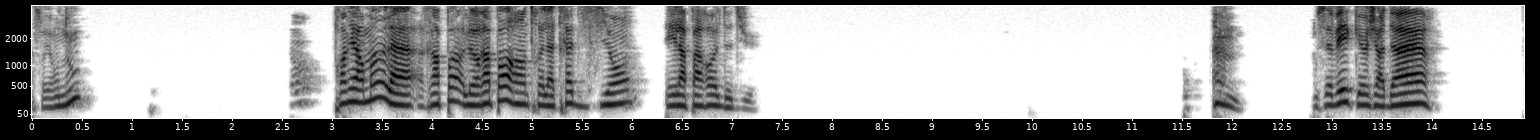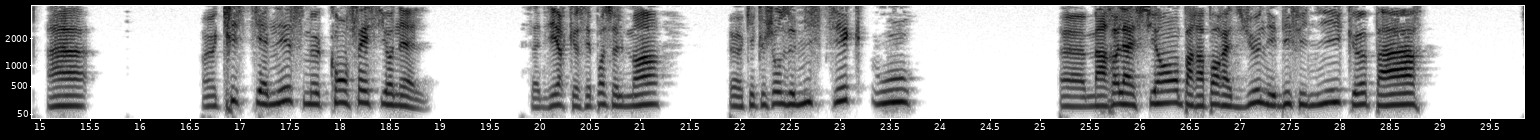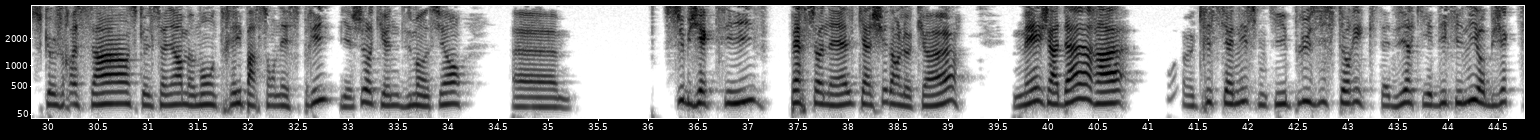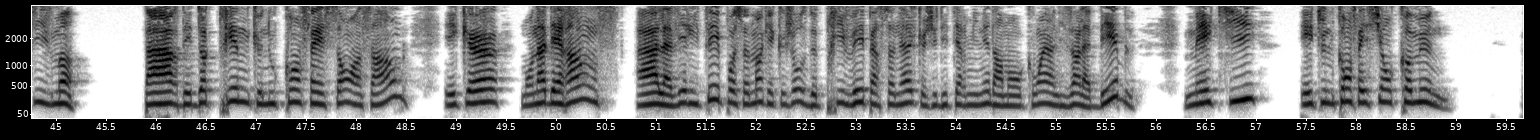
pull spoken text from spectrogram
Soyons-nous. Premièrement, le rapport entre la tradition et la parole de Dieu. Vous savez que j'adhère à un christianisme confessionnel. C'est-à-dire que c'est pas seulement euh, quelque chose de mystique où euh, ma relation par rapport à Dieu n'est définie que par ce que je ressens, ce que le Seigneur m'a montré par son esprit. Bien sûr qu'il y a une dimension euh, subjective, personnelle, cachée dans le cœur, mais j'adhère à un christianisme qui est plus historique, c'est-à-dire qui est défini objectivement par des doctrines que nous confessons ensemble et que mon adhérence à la vérité n'est pas seulement quelque chose de privé, personnel que j'ai déterminé dans mon coin en lisant la Bible, mais qui est une confession commune.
